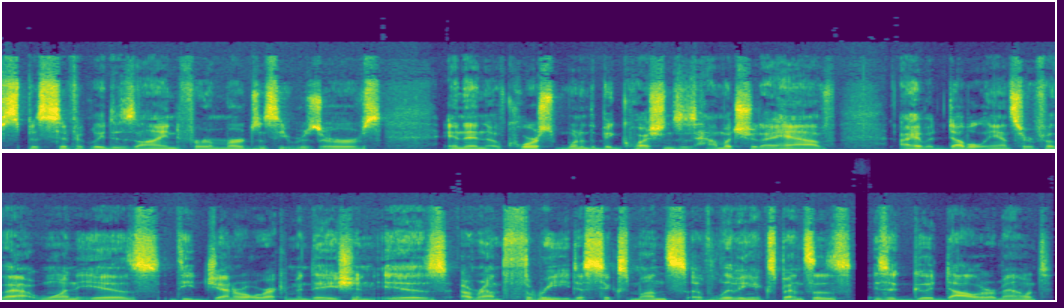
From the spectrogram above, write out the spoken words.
specifically designed for emergency reserves. And then, of course, one of the big questions is how much should I have? I have a double answer for that. One is the general recommendation is around three to six months of living expenses is a good dollar amount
